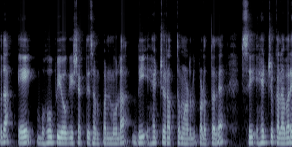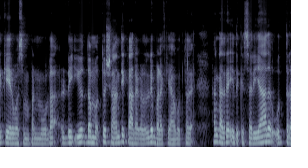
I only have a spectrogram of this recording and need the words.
ಹೌದಾ? ಎ, ಬಹುಪಯೋಗಿ ಶಕ್ತಿ ಸಂಪನ್ಮೂಲ, ಬಿ, ಹೆಚ್ಚು ರಫ್ತು ಮಾಡಲ್ಪಡುತ್ತದೆ, ಸಿ, ಹೆಚ್ಚು ಕಲಬೆರಕೆ ಇರುವ ಸಂಪನ್ಮೂಲ, ಡಿ, ಯುದ್ಧ ಮತ್ತು ಶಾಂತಿ ಕಾಲಗಳಲ್ಲಿ ಬಳಕೆಯಾಗುತ್ತದೆ. ಹಾಗಾದರೆ ಇದಕ್ಕೆ ಸರಿಯಾದ ಉತ್ತರ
